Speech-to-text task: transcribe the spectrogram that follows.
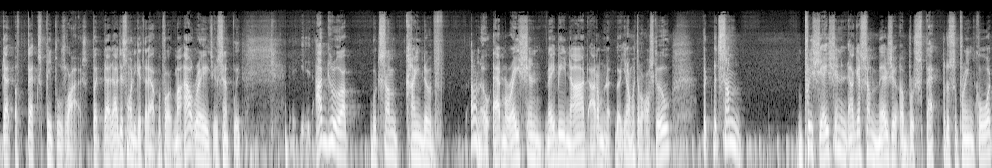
that affects people's lives. But that, I just wanted to get that out before. My outrage is simply I grew up with some kind of, I don't know, admiration, maybe not, I don't know, but, you know, I went to law school, but, but some appreciation and I guess some measure of respect for the Supreme Court.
